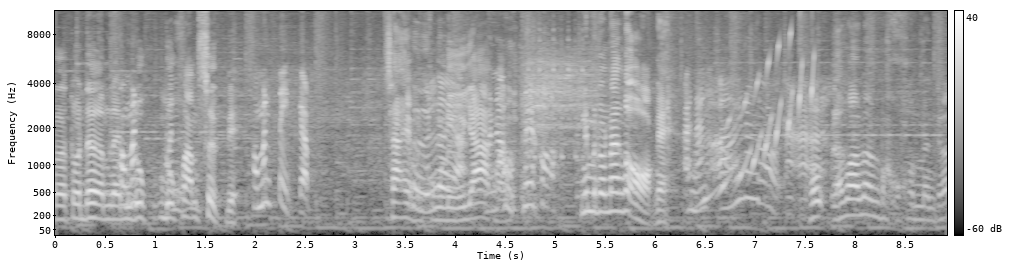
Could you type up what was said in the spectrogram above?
อ ตัวเดิมเลยเพราะมันดูดูมัน ความสึกดิ เพราะมันติดกับใช่ มันพื้นคงเลยลื้อะอยากมันเอาไม่ออกนี่มันต้องนั่งก็ออกไงอะนั่งเอ้ยนั่งออกอะเพราะอะแล้วว่ามันคนมันก็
